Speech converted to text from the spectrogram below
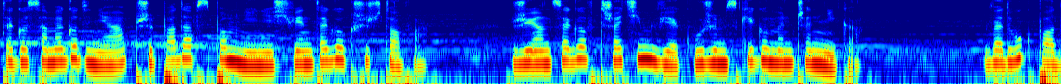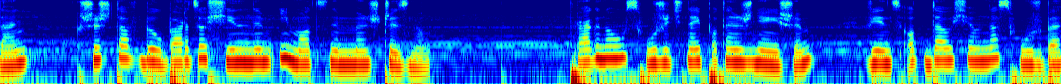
Tego samego dnia przypada wspomnienie świętego Krzysztofa, żyjącego w III wieku rzymskiego męczennika. Według podań Krzysztof był bardzo silnym i mocnym mężczyzną. Pragnął służyć najpotężniejszym, więc oddał się na służbę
